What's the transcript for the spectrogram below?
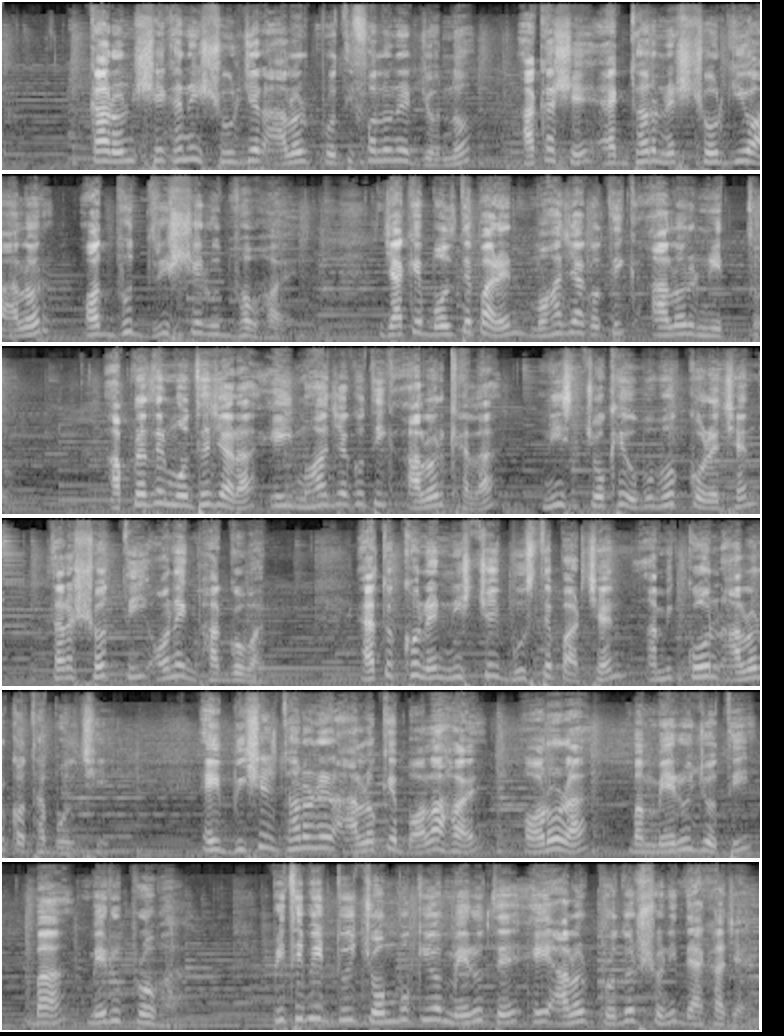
কারণ সেখানে সূর্যের আলোর প্রতিফলনের জন্য আকাশে এক ধরনের স্বর্গীয় আলোর অদ্ভুত দৃশ্যের উদ্ভব হয়, যাকে বলতে পারেন মহাজাগতিক আলোর নৃত্য। আপনাদের মধ্যে যারা এই মহাজাগতিক আলোর খেলা নিজ চোখে উপভোগ করেছেন, তারা সত্যি অনেক ভাগ্যবান। এতক্ষণে নিশ্চয়ই বুঝতে পারছেন আমি কোন আলোর কথা বলছি। এই বিশেষ ধরনের আলোকে বলা হয় অরোরা বা মেরুজ্যোতি বা মেরুপ্রভা। পৃথিবীর দুই চৌম্বকীয় মেরুতে এই আলোর প্রদর্শনী দেখা যায়।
